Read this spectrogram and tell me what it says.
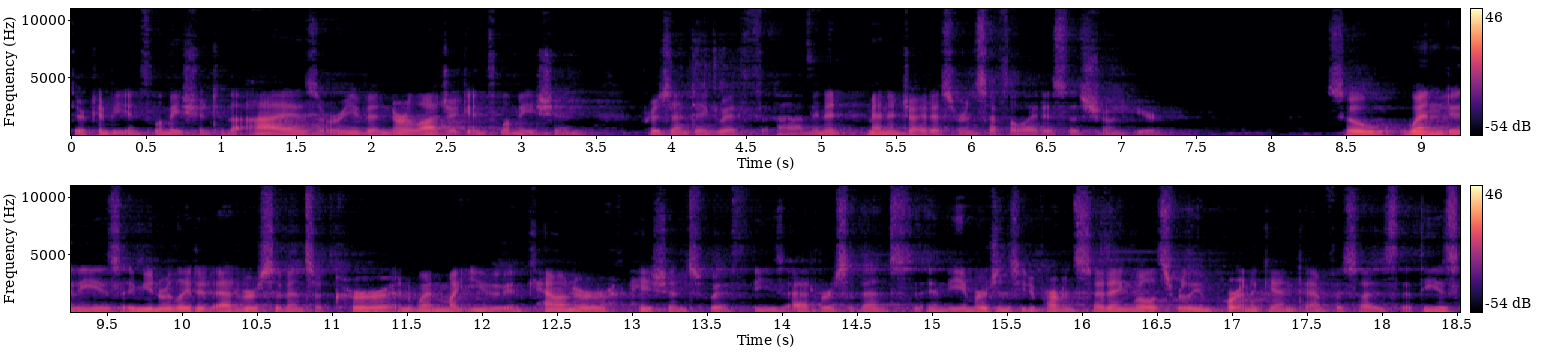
There can be inflammation to the eyes or even neurologic inflammation presenting with uh, meningitis or encephalitis, as shown here. So, when do these immune related adverse events occur, and when might you encounter patients with these adverse events in the emergency department setting? Well, it's really important again to emphasize that these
